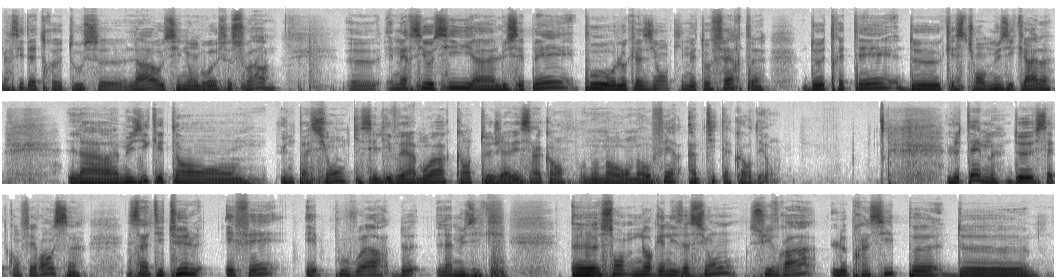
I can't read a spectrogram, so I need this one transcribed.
Merci d'être tous euh, là, aussi nombreux ce soir. Euh, et merci aussi à l'UCP pour l'occasion qui m'est offerte de traiter de questions musicales. La musique étant une passion qui s'est livrée à moi quand j'avais 5 ans, au moment où on m'a offert un petit accordéon. Le thème de cette conférence s'intitule Effet et pouvoir de la musique. Euh, son organisation suivra le principe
